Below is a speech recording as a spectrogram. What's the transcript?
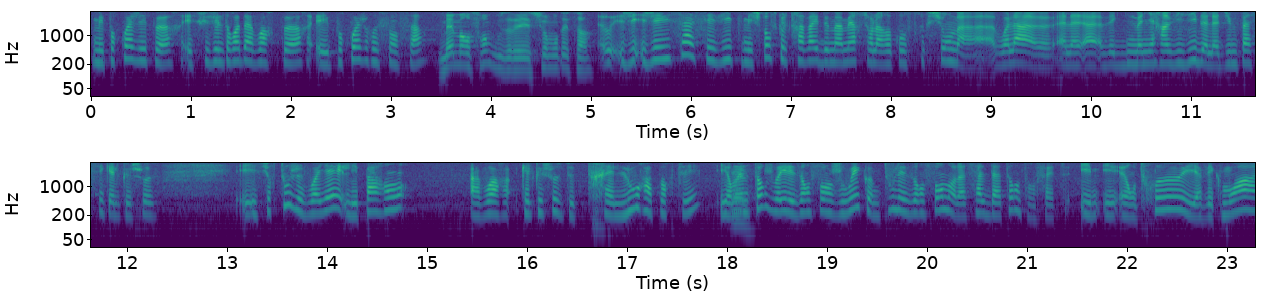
mais pourquoi j'ai peur? Est-ce que j'ai le droit d'avoir peur? Et pourquoi je ressens ça? Même enfant, vous avez surmonté ça? J'ai eu ça assez vite, mais je pense que le travail de ma mère sur la reconstruction, voilà, elle avec d'une manière invisible, elle a dû me passer quelque chose. Et surtout, je voyais les parents avoir quelque chose de très lourd à porter. Et en même temps, je voyais les enfants jouer comme tous les enfants dans la salle d'attente, en fait. Et, entre eux et avec moi.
